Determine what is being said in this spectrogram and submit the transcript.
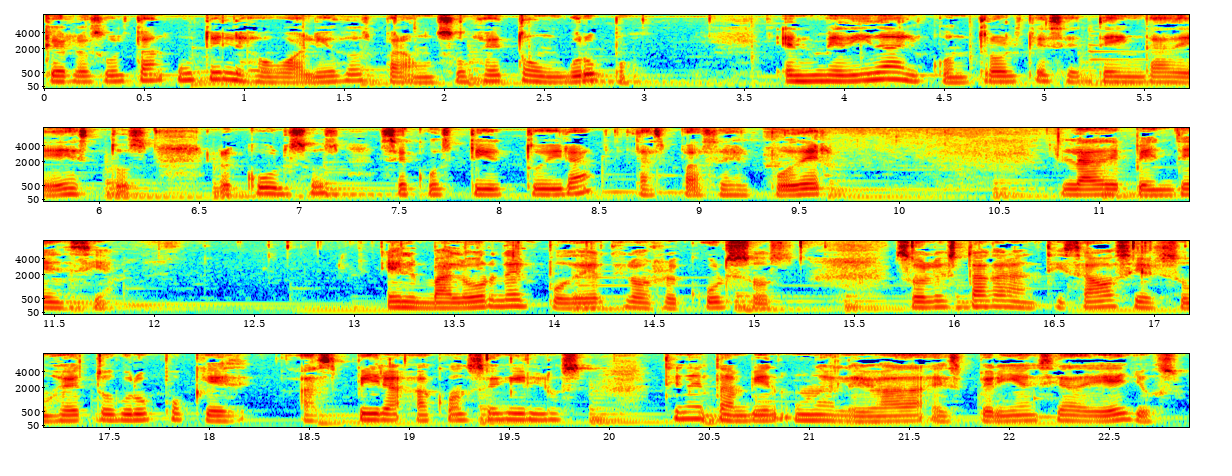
que resultan útiles o valiosos para un sujeto o un grupo. En medida del control que se tenga de estos recursos, se constituirá las bases del poder. La dependencia. El valor del poder de los recursos solo está garantizado si el sujeto o grupo que aspira a conseguirlos tiene también una elevada experiencia de ellos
